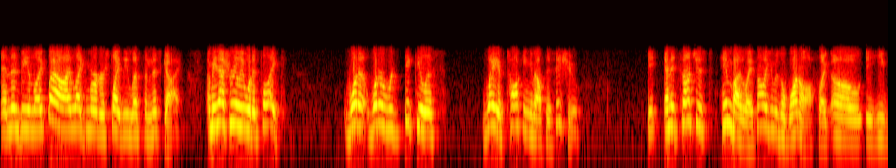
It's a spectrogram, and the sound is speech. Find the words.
and then being like, well, I like murder slightly less than this guy. I mean, that's really what it's like what a what a ridiculous way of talking about this issue. It, and it's not just him, by the way. It's not like it was a one-off. Like, oh, he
